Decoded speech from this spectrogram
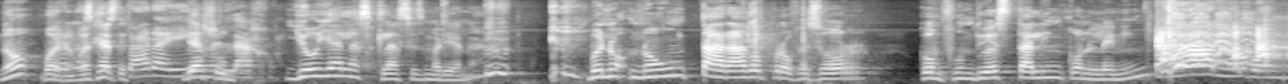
¿No? Bueno, Tienes que imagínate. estar ahí vía en Zoom. el ajo. Yo ya a las clases, Mariana. bueno, no un tarado profesor confundió a Stalin con Lenin. Ah, no, bueno.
